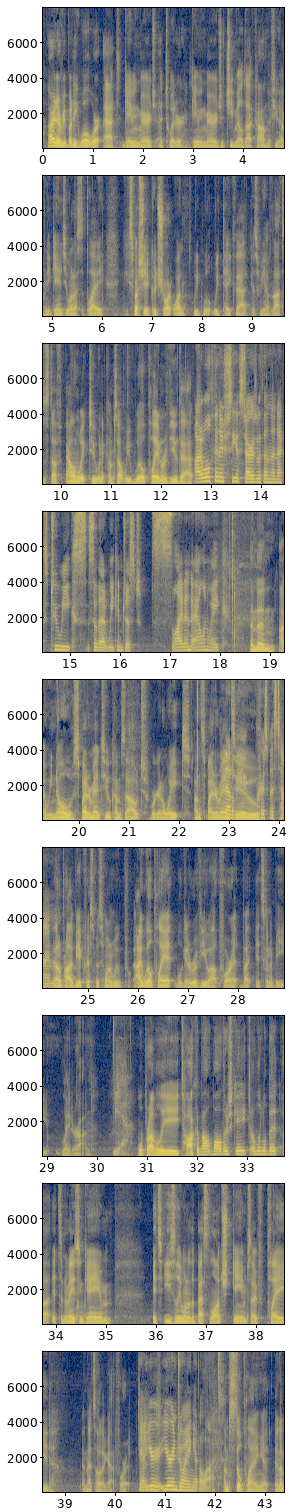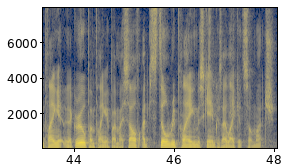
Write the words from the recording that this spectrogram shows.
All right, everybody. Well, we're at Gaming Marriage at Twitter, gamingmarriage at gmail.com. If you have any games you want us to play, especially a good short one, we'd, we'd take that because we have lots of stuff. Alan Wake 2, when it comes out, we will play and review that. I will finish Sea of Stars within the next two weeks so that we can just slide into Alan Wake. And then I we know Spider Man 2 comes out. We're going to wait on Spider Man That'll 2. be Christmas time. That'll probably be a Christmas one. We I will play it. We'll get a review out for it, but it's going to be later on. yeah. We'll probably talk about Baldur's Gate a little bit. Uh, it's an amazing game. It's easily one of the best launched games I've played, and that's all I got for it. Yeah, I- you're you're enjoying it a lot. I'm still playing it, and I'm playing it in a group. I'm playing it by myself. I'm still replaying this game because I like it so much.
